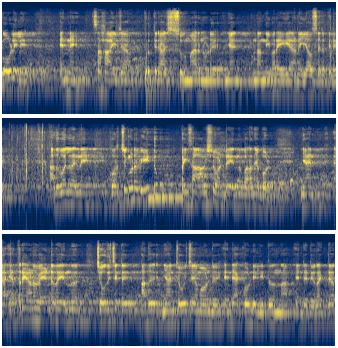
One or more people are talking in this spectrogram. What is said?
കോളിൽ എന്നെ സഹായിച്ച പൃഥ്വിരാജ് സുകുമാരനോട് ഞാൻ നന്ദി പറയുകയാണ് ഈ അവസരത്തിൽ. അതുപോലെ തന്നെ കുറച്ചും കൂടെ വീണ്ടും പൈസ ആവശ്യമുണ്ട് എന്ന് പറഞ്ഞപ്പോൾ ഞാൻ എത്രയാണ് വേണ്ടത് എന്ന് ചോദിച്ചിട്ട് അത് ഞാൻ ചോദിച്ച എമൗണ്ട് എന്റെ അക്കൗണ്ടിൽ ഇട്ടു തന്ന എന്റെ ഡയറക്ടർ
